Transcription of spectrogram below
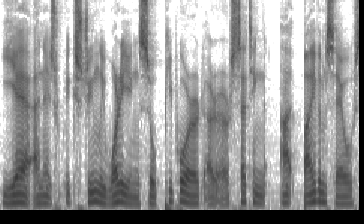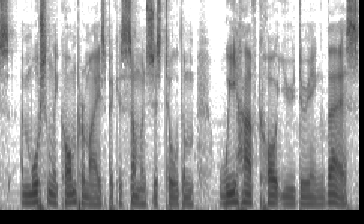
yeah, and it's extremely worrying. So people are, are, are sitting at, by themselves, emotionally compromised because someone's just told them, "We have caught you doing this.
